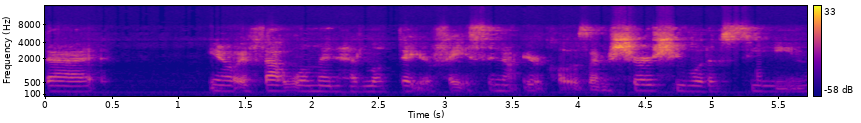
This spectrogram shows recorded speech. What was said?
that, you know, if that woman had looked at your face and not your clothes, I'm sure she would have seen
